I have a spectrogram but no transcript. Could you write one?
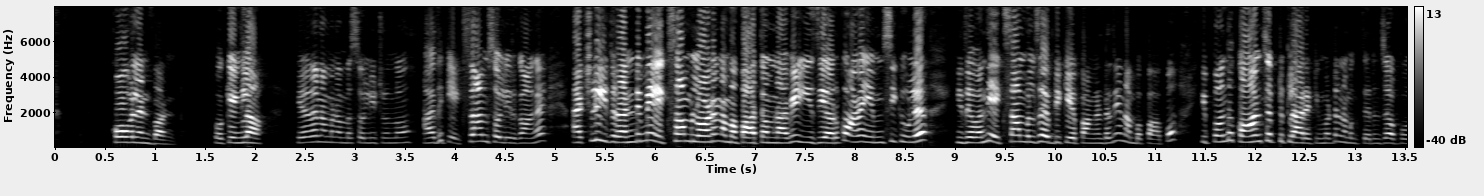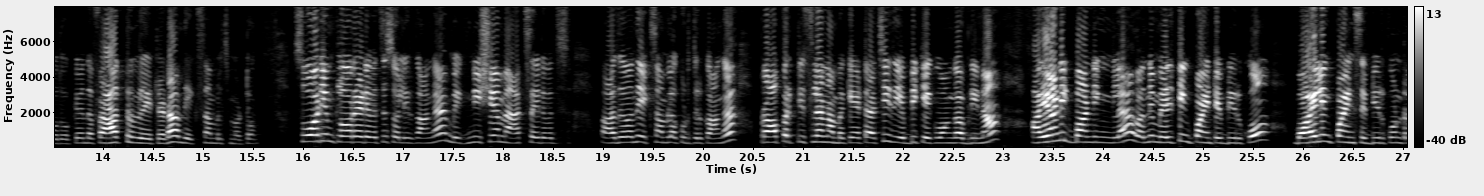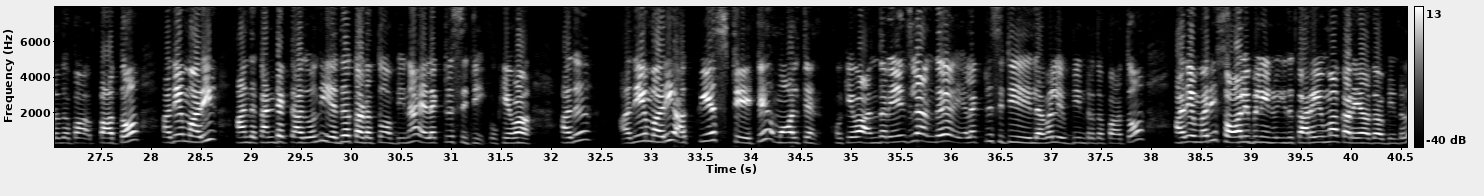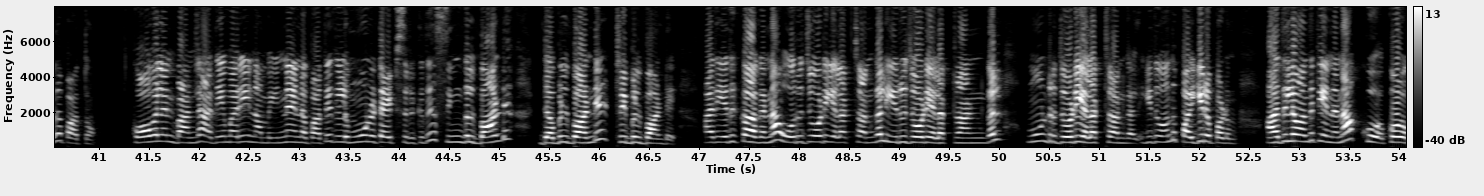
கோவலன் பாண்ட் ஓகேங்களா? இதை தான் நம்ம நம்ம சொல்லிட்டு இருந்தோம்? அதுக்கு எக்ஸாம் சொல்லியிருக்காங்க. ஆக்சுவலி இது ரெண்டுமே எக்ஸாம்பிளோட நம்ம பார்த்தோம்னாவே ஈஸியாக இருக்கும். ஆனால் எம்சிக்யூவில் இதை வந்து எக்ஸாம்பிள்ஸாக எப்படி கேட்பாங்கன்றதையும் நம்ம பார்ப்போம். இப்போ வந்து கான்செப்ட் கிளாரிட்டி மட்டும் நமக்கு தெரிஞ்சால் போதும். ஓகே இந்த ஃபேக்டர் ரிலேட்டடாக அந்த எக்ஸாம்பிள்ஸ் மட்டும். சோடியம் குளோரைடை வச்சு சொல்லியிருக்காங்க. மெக்னீஷியம் ஆக்சைடை வச்சு அது வந்து எக்ஸாம்பிளாக கொடுத்துருக்காங்க. ப்ராப்பர்ட்டிஸில் நம்ம கேட்டாச்சு இது எப்படி கேட்குவாங்க அப்படின்னா அயானிக் பாண்டிங்கில் வந்து மெல்டிங் பாயிண்ட் எப்படி இருக்கும் பாய்லிங் பாயிண்ட்ஸ் எப்படி இருக்குன்றத பா பார்த்தோம். அதே மாதிரி அந்த கண்டக்ட் அது வந்து எதை கடத்தும் அப்படின்னா எலக்ட்ரிசிட்டி ஓகேவா அது அதே மாதிரி அக்வியஸ் ஸ்டேட்டு மால்டன் ஓகேவா அந்த ரேஞ்சில் அந்த எலக்ட்ரிசிட்டி லெவல் எப்படின்றத பார்த்தோம். அதே மாதிரி சாலிபிள் இது கரையுமா கரையாதா அப்படின்றத பார்த்தோம். கோவலன் பாண்டில் அதே மாதிரி நம்ம இன்னும் என்ன பார்த்தோம் இதில் மூணு டைப்ஸ் இருக்குது. Single bond double bond triple bond அது எதுக்காகன்னா ஒரு ஜோடி எலக்ட்ரான்கள் இரு ஜோடி எலக்ட்ரான்கள் மூன்று ஜோடி எலக்ட்ரான்கள் இது வந்து பகிரப்படும். அதில் வந்துட்டு என்னென்னா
